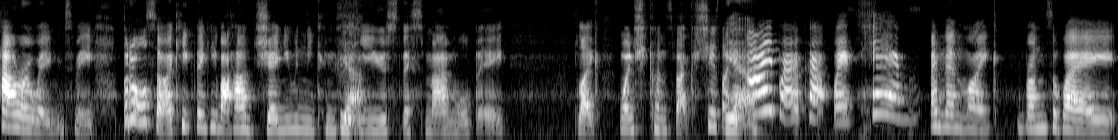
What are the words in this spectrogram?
harrowing to me. But also, I keep thinking about how genuinely confused this man will be. Like when she comes back, she's like, Yeah. "I broke up with him," and then like runs away,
